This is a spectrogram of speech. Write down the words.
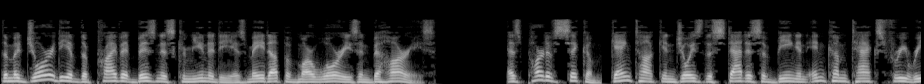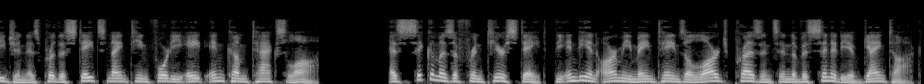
The majority of the private business community is made up of Marwaris and Biharis. As part of Sikkim, Gangtok enjoys the status of being an income tax-free region as per the state's 1948 income tax law. As Sikkim is a frontier state, the Indian Army maintains a large presence in the vicinity of Gangtok.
